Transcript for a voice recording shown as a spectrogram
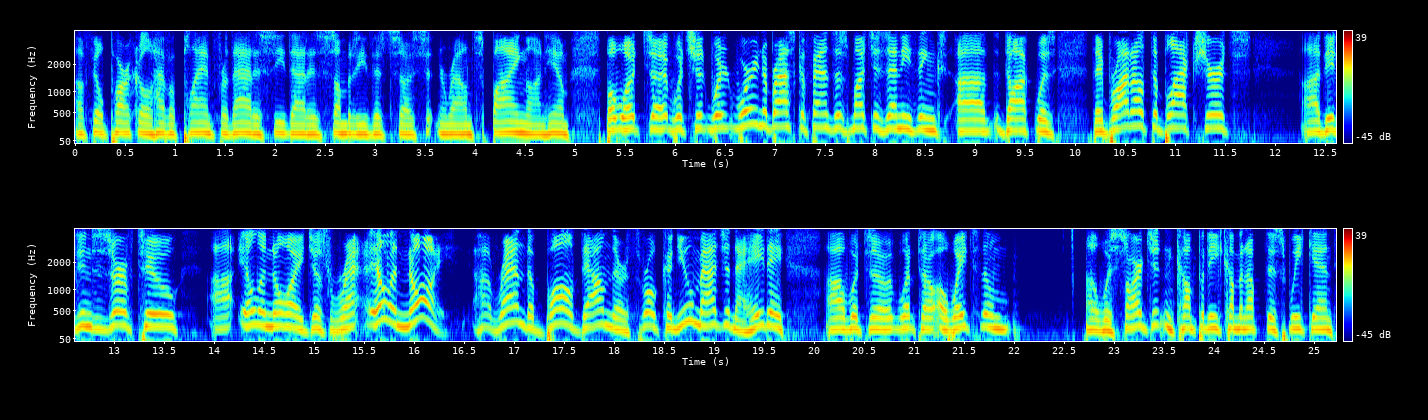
uh, Phil Parker will have a plan for that. To see that as somebody that's uh, sitting around spying on him. But what uh, what should worry Nebraska fans as much as anything, Doc, was they brought out the black shirts. They didn't deserve to. Illinois just ran. Illinois uh, ran the ball down their throat. Can you imagine the heyday? Uh, what uh, what awaits them uh, with Sargent and company coming up this weekend?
